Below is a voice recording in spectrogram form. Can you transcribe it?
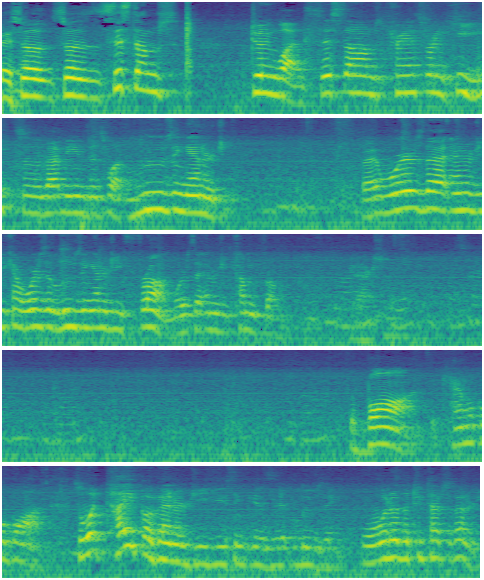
Okay, so so systems doing what? Systems transferring heat, so that means it's what? Losing energy. Right? Where's that energy coming? Where's it losing energy from? Where's that energy coming from? The bonds, the chemical bonds. So what type of energy do you think is it losing? Well, what are the two types of energy?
